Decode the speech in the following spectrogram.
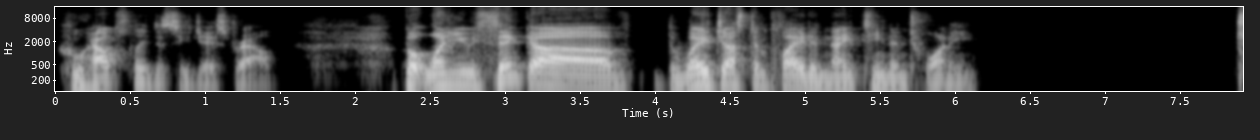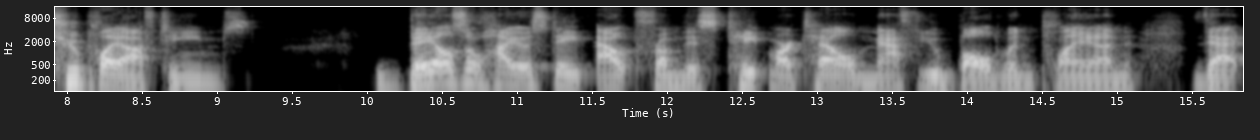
who helps lead to CJ Stroud. But when you think of the way Justin played in 19 and 20, two playoff teams, bails Ohio State out from this Tate Martell, Matthew Baldwin plan that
